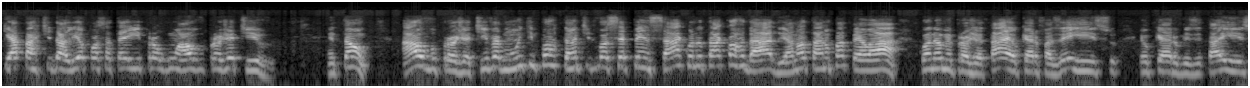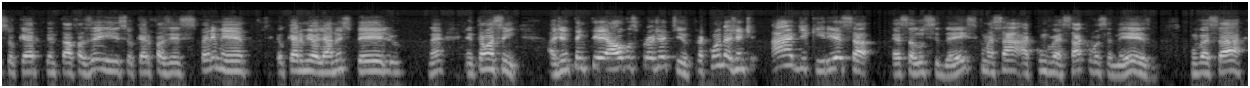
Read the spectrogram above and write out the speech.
que a partir dali eu posso até ir para algum alvo projetivo. Então, alvo projetivo é muito importante de você pensar quando está acordado e anotar no papel. Ah, quando eu me projetar, eu quero fazer isso, eu quero visitar isso, eu quero tentar fazer isso, eu quero fazer esse experimento, eu quero me olhar no espelho, né? Então, assim, a gente tem que ter alvos projetivos para quando a gente adquirir essa, essa lucidez, começar a conversar com você mesmo, conversar,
